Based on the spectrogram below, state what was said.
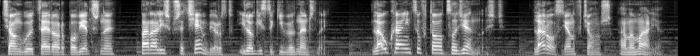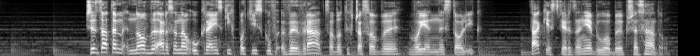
ciągły terror powietrzny, paraliż przedsiębiorstw i logistyki wewnętrznej. Dla Ukraińców to codzienność, dla Rosjan wciąż anomalia. Czy zatem nowy arsenał ukraińskich pocisków wywraca dotychczasowy wojenny stolik? Takie stwierdzenie byłoby przesadą.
